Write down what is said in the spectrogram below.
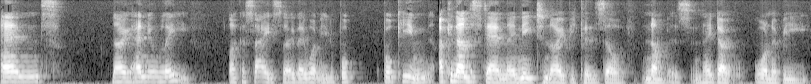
And no annual leave. like I say, so they want you to book book in. I can understand they need to know because of numbers, and they don't want to be.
